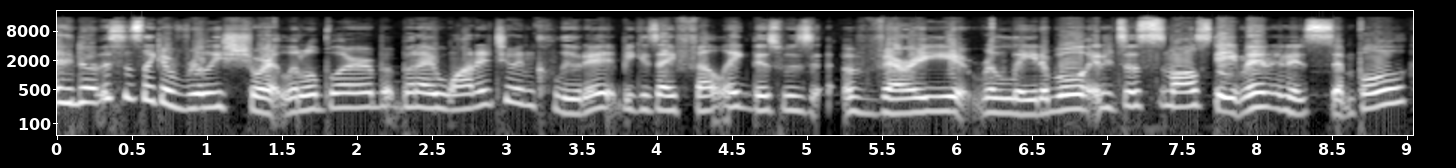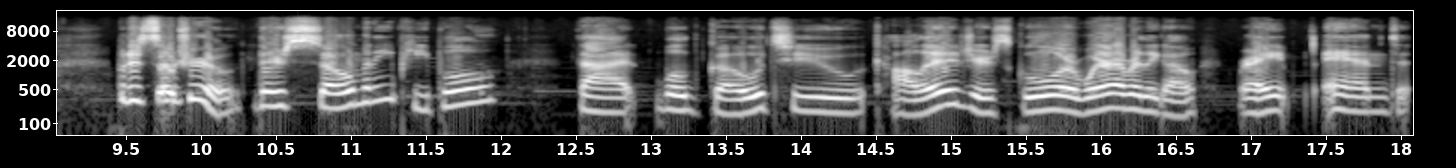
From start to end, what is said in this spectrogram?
I know this is like a really short little blurb, but I wanted to include it because I felt like this was a very relatable and it's a small statement and it's simple, but it's so true. There's so many people that will go to college or school or wherever they go, right? And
